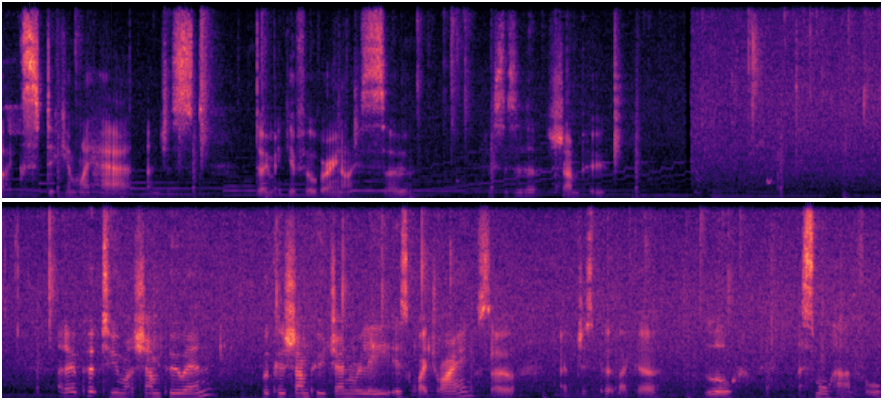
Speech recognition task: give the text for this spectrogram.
like stick in my hair and just don't make it feel very nice. So this is a shampoo. I don't put too much shampoo in because shampoo generally is quite drying so I've just put like a little a small handful.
